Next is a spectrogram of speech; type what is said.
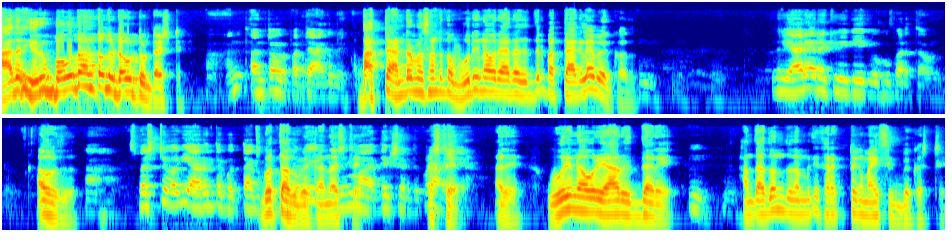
ಆದರೆ ಇರಬಹುದು ಅಂತ ಒಂದು ಡೌಟ್ ಉಂಟು ಅಷ್ಟೇ. ಪತ್ತೆ ಆಗಬೇಕು. ಪತ್ತೆ ಹಂಡ್ರೆಡ್ ಪರ್ಸೆಂಟ್ ಊರಿನವ್ರು ಯಾರಾದ್ರು ಇದ್ರೆ ಪತ್ತೆ ಆಗಲೇಬೇಕು ಅದು. ಹೌದು. ಸ್ಪಷ್ಟವಾಗಿ ಯಾರು ಅಂತ ಗೊತ್ತಾಗ ಗೊತ್ತಾಗಬೇಕು. ನಿಮ್ಮ ಅಷ್ಟೇ. ಅದೇ. ಊರಿನವರು ಯಾರು ಇದ್ದಾರೆ ಅಂತ ಅದೊಂದು ನಮಗೆ ಕರೆಕ್ಟಾಗಿ ಮಾಹಿತಿ ಸಿಗಬೇಕಷ್ಟೇ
